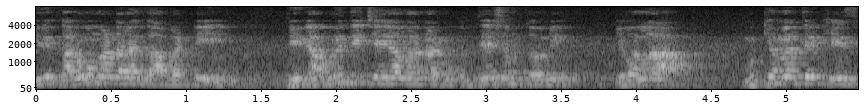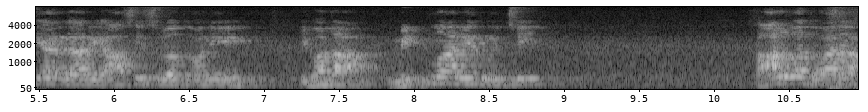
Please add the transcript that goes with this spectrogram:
ఇది కరువు మండలం కాబట్టి దీన్ని అభివృద్ధి చేయాలన్నటువంటి ఉద్దేశంతో ఇవాళ ముఖ్యమంత్రి కేసీఆర్ గారి ఆశీస్సులతోని ఇవాళ మిడ్ మానేర్ నుంచి కాల్వ ద్వారా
